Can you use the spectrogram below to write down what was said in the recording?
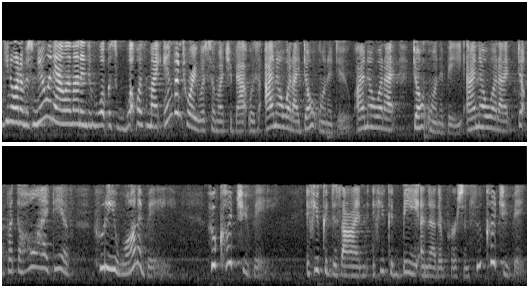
you know, when I was new in Al-Anon, and what was what was my inventory was so much about was I know what I don't want to do. I know what I don't want to be. I know what I don't. But the whole idea of who do you want to be? Who could you be? If you could design, if you could be another person, who could you be?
